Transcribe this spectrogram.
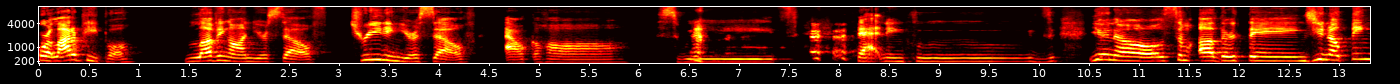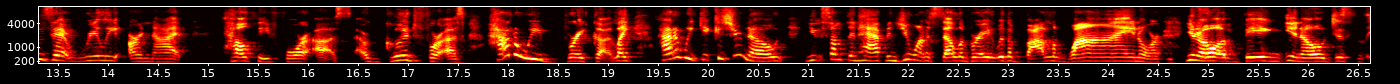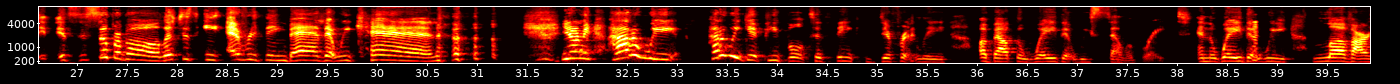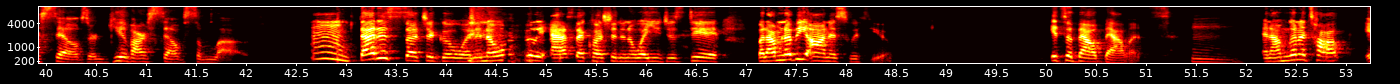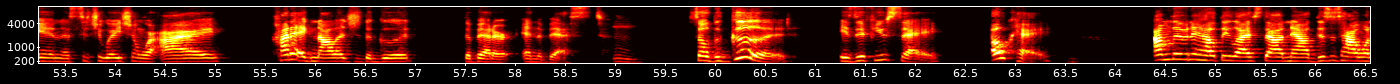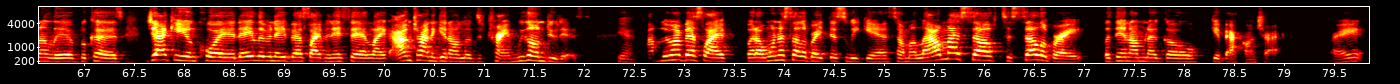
for a lot of people, loving on yourself, treating yourself, alcohol, sweets, fattening foods, you know, some other things, you know, things that really are not healthy for us or good for us. How do we break up? Like how do we get because you know you something happens you want to celebrate with a bottle of wine or you know a big you know just it's the super bowl let's just eat everything bad that we can. You know what i mean? How do we how do we get people to think differently about the way that we celebrate and the way that we love ourselves or give ourselves some love Mm, that is such a good one. And no one really asked that question in a way you just did. But I'm going to be honest with you. It's about balance. Mm. And I'm going to talk in a situation where I kind of acknowledge the good, the better, and the best. Mm. So the good is if you say, okay, I'm living a healthy lifestyle now. This is how I want to live because Jackie and Koya, they live in their best life and they said, like, I'm trying to get on the train. We're to do this. Yeah. I'm living my best life, but I want to celebrate this weekend. So I'm allow myself to celebrate, but then I'm to go get back on track. Right.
